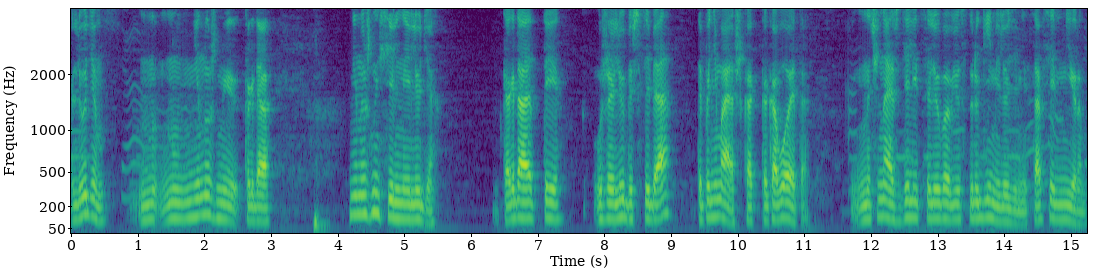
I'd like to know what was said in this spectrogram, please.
людям ну, не нужны, когда не нужны сильные люди. Когда ты уже любишь себя, ты понимаешь, как, каково это. Начинаешь делиться любовью с другими людьми, со всем миром.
